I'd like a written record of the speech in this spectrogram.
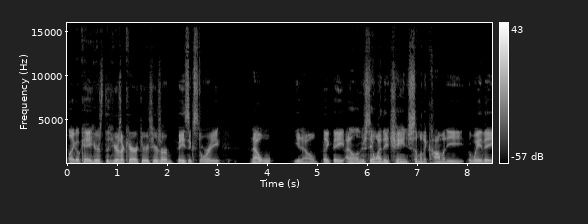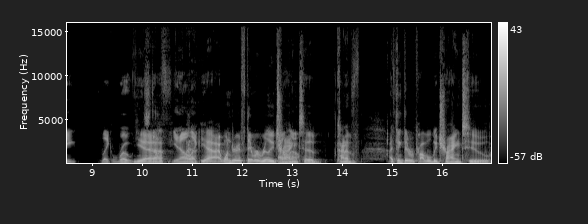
like, okay, here's the here's our characters, here's our basic story. Now, you know, like they, I don't understand why they changed some of the comedy, the way they like wrote Yeah. stuff. You know, like yeah, I wonder if they were really trying to kind of. I think they were probably trying to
